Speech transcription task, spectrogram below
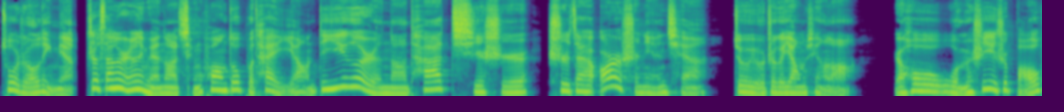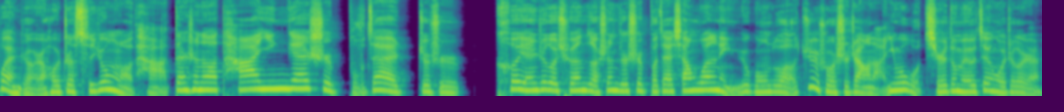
作者里面这三个人里面呢，情况都不太一样。第一个人呢，他其实是在二十年前就有这个样品了，然后我们是一直保管着，然后这次用了它。但是呢，他应该是不在就是科研这个圈子，甚至是不在相关领域工作了。据说是这样的，因为我其实都没有见过这个人。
